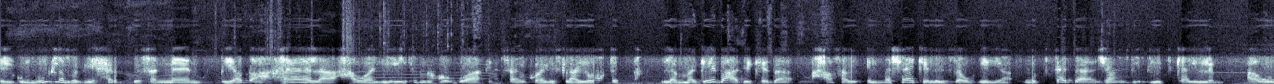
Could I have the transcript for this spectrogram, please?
الجمهور لما بيحب فنان بيضع هالة حواليه إن هو إنسان كويس لا يخطئ. لما جه بعد كده حصل المشاكل الزوجية وابتدى جوني ديب يتكلم أو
